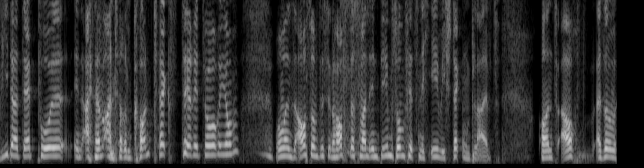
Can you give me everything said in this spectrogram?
wieder Deadpool in einem anderen Kontext-Territorium, wo man auch so ein bisschen hofft, dass man in dem Sumpf jetzt nicht ewig stecken bleibt. Und auch, also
